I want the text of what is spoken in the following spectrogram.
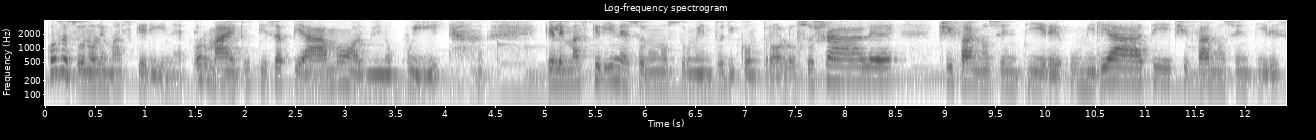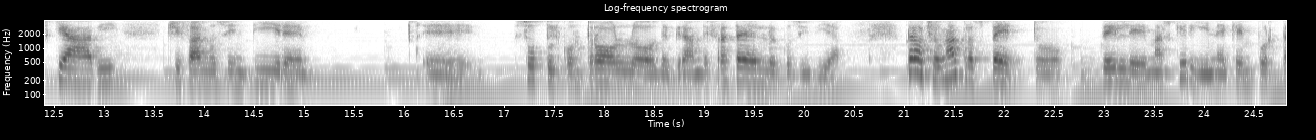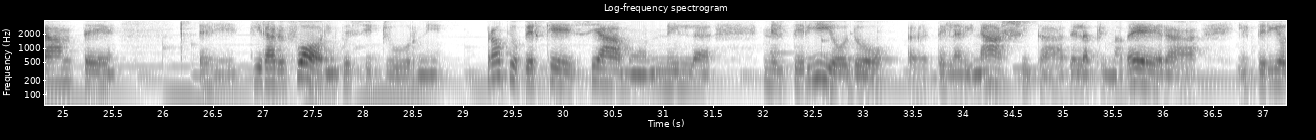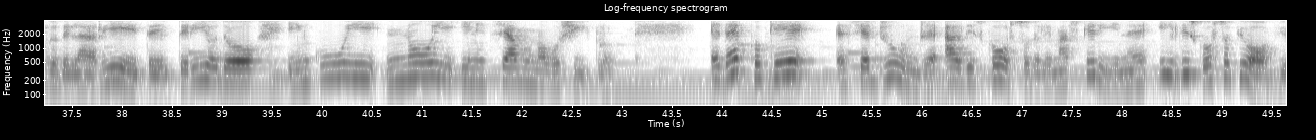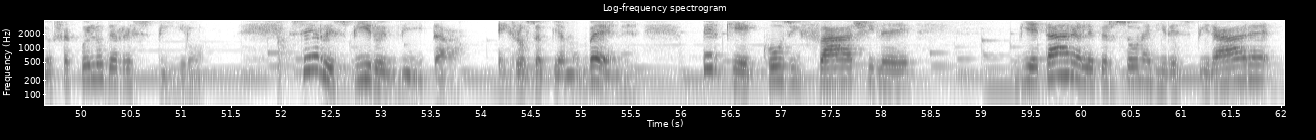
Cosa sono le mascherine? Ormai tutti sappiamo, almeno qui, che le mascherine sono uno strumento di controllo sociale, ci fanno sentire umiliati, ci fanno sentire schiavi, ci fanno sentire eh, sotto il controllo del grande fratello e così via. Però c'è un altro aspetto delle mascherine che è importante eh, tirare fuori in questi giorni, proprio perché siamo nel, nel periodo eh, della rinascita, della primavera, il periodo dell'ariete, il periodo in cui noi iniziamo un nuovo ciclo. Ed ecco che eh, si aggiunge al discorso delle mascherine il discorso più ovvio, cioè quello del respiro. Se il respiro è vita, e lo sappiamo bene, perché è così facile vietare alle persone di respirare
